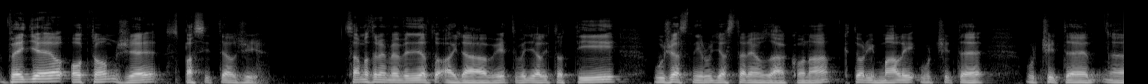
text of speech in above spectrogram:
vedel o tom, že spasitel žije. Samozrejme, vedel to aj Dávid, vedeli to tí úžasní ľudia starého zákona, ktorí mali určité, určité uh, uh,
